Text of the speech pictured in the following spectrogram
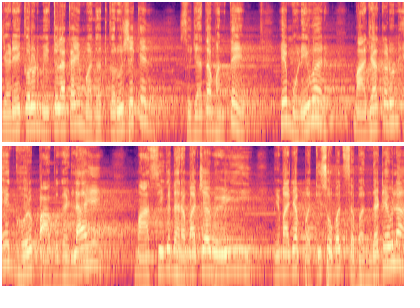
जेणेकरून मी तुला काही मदत करू शकेल. सुजाता म्हणते हे मुनीवर माझ्याकडून एक घोर पाप घडला आहे. मासिक धर्माच्या वेळी मी माझ्या पतीसोबत संबंध ठेवला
